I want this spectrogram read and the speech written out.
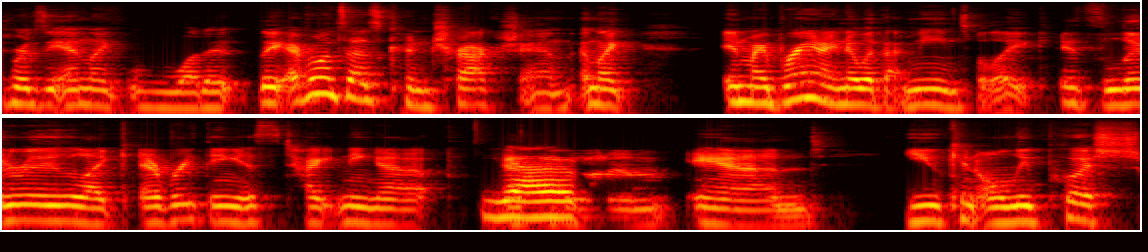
towards the end, like what it like everyone says contraction. And like in my brain I know what that means, but like It's literally like everything is tightening up at Yeah. the bottom and you can only push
